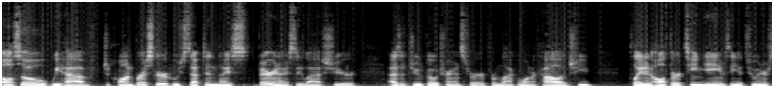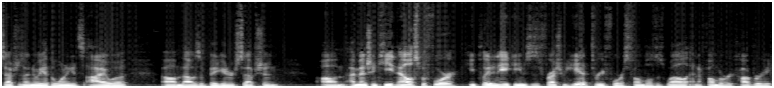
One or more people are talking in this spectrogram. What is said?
Also, we have Jaquan Brisker, who stepped in nice, very nicely last year as a JUCO transfer from Lackawanna College. He played in all 13 games. He had two interceptions. I know he had the one against Iowa. Um, that was a big interception. Um, I mentioned Keaton Ellis before. He played in eight games as a freshman. He had three forced fumbles as well and a fumble recovery.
